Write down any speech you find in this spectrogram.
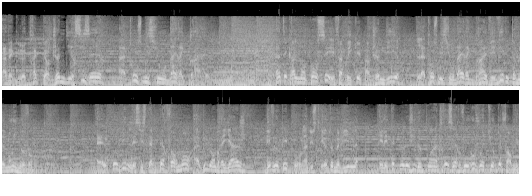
avec le tracteur John Deere 6R à transmission Direct Drive. Intégralement pensée et fabriquée par John Deere, la transmission Direct Drive est véritablement innovante. Elle combine les systèmes performants à double embrayage développés pour l'industrie automobile et les technologies de pointe réservées aux voitures de Formule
